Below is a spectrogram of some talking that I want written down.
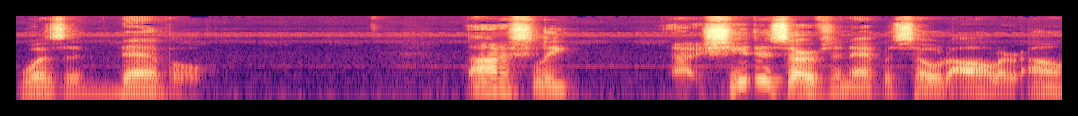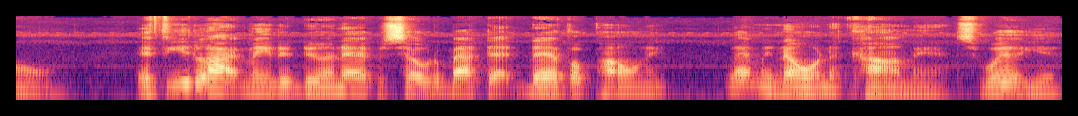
was a devil. Honestly, uh, she deserves an episode all her own. If you'd like me to do an episode about that devil pony, let me know in the comments, will you?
